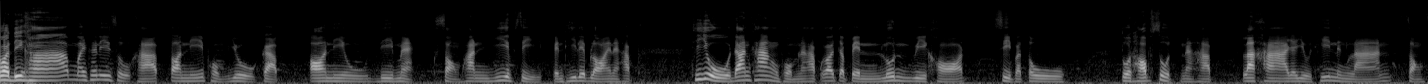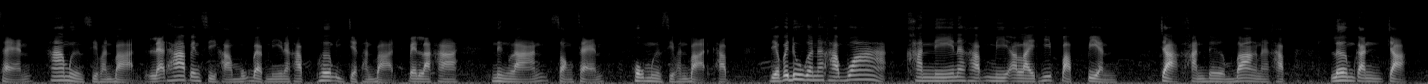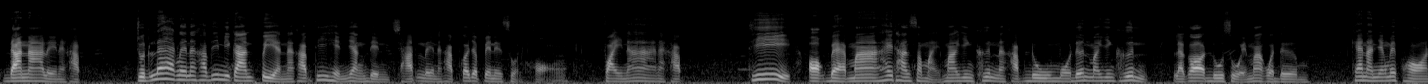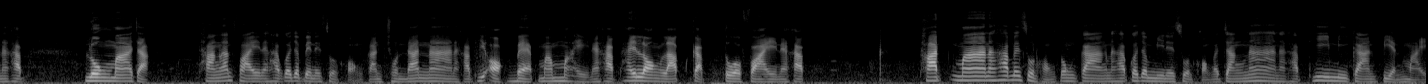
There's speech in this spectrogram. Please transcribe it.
สวัสดีครับไมเคิลอีสุครับ ตอนนี้ผมอยู่กับ All New D-Max 2024 เป็นที่เรียบร้อยนะครับ ที่อยู่ด้านข้างของผมนะครับ ก็จะเป็นรุ่น V Cross 4 ประตู ตัวท็อปสุดนะครับ ราคาจะอยู่ที่ 1 2 5 4 0 0 0 บาท และถ้าเป็นสีขาวมุกแบบนี้นะครับ เพิ่มอีก 7,000 บาท เป็นราคา1 2 6 4 0 0 0 บาทครับ เดี๋ยวไปดูกันนะครับว่าคันนี้นะครับมีอะไรที่ปรับเปลี่ยนจากคันเดิมบ้างนะครับ เริ่มกันจากด้านหน้าเลยนะครับ จุดแรกเลยนะครับที่มีการเปลี่ยนนะครับที่เห็นอย่างเด่นชัดเลยนะครับ ก็จะเป็นในส่วนของไฟหน้านะครับ ที่ออกแบบมาให้ทันสมัยมากยิ่งขึ้นนะครับ ดูโมเดิร์นมากยิ่งขึ้น แล้วก็ดูสวยมากกว่าเดิม แค่นั้นยังไม่พอนะครับ ลงมาจากทางด้านไฟนะครับ ก็จะเป็นในส่วนของการชนด้านหน้านะครับ ที่ออกแบบมาใหม่นะครับ ให้รองรับกับตัวไฟนะครับถัดมานะครับในส่วนของตรงกลางนะครับ ก็จะมีในส่วนของกระจังหน้านะครับ ที่มีการเปลี่ยนใหม่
